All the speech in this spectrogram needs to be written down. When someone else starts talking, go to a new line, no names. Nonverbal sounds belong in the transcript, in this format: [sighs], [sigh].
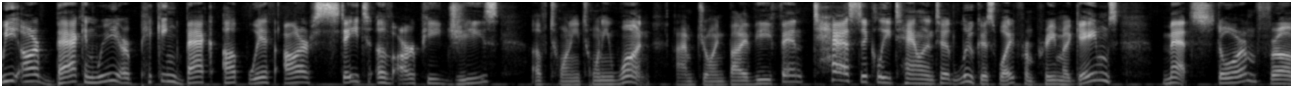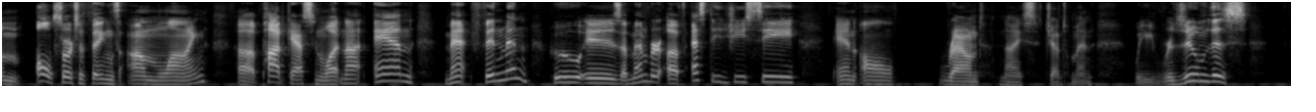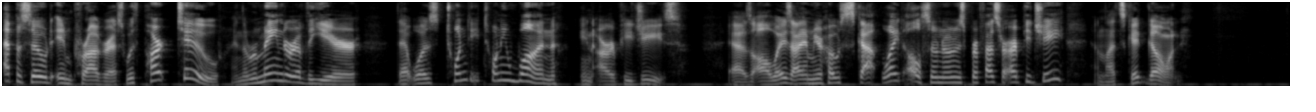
We are back and we are picking back up with our State of RPGs of 2021. I'm joined by the fantastically talented Lucas White from Prima Games, Matt Storm from all sorts of things online, uh, podcasts and whatnot, and Matt Finman, who is a member of SDGC and all round nice gentleman. We resume this episode in progress with part two and the remainder of the year that was 2021 in RPGs. As always, I am your host, Scott White, also known as Professor RPG, and let's get going.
